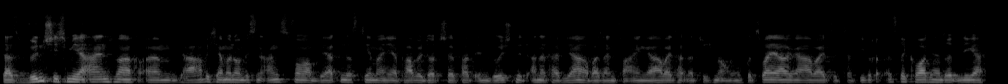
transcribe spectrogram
das wünsche ich mir einfach. Ähm, da habe ich ja immer noch ein bisschen Angst vor. Wir hatten das Thema hier, Pavel Dotschew hat im Durchschnitt anderthalb Jahre bei seinem Verein gearbeitet, hat natürlich mal auch irgendwo zwei Jahre gearbeitet, hat die, das Rekord in der dritten Liga.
